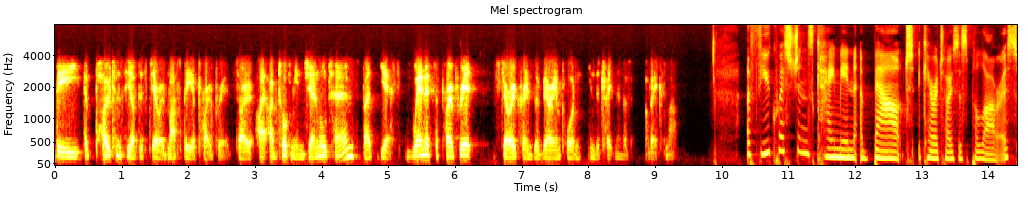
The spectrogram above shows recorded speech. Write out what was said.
the, the potency of the steroid must be appropriate. So, I, I'm talking in general terms, but yes, when it's appropriate, steroid creams are very important in the treatment of, of eczema. A few questions came in about keratosis pilaris.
